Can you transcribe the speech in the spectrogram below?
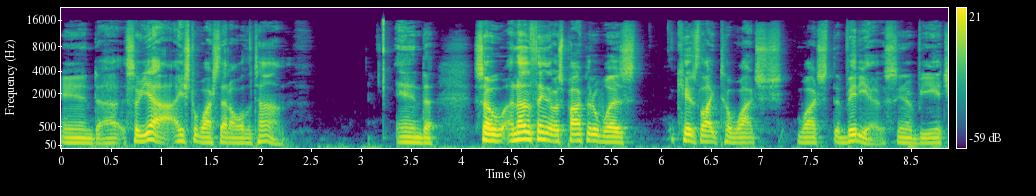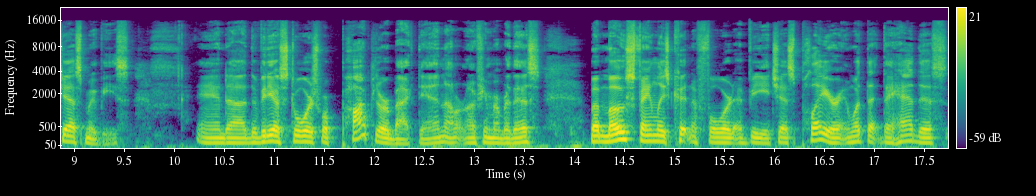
And uh, so, yeah, I used to watch that all the time. And uh, so another thing that was popular was kids like to watch watch the videos, you know, VHS movies. And uh, the video stores were popular back then. I don't know if you remember this, but most families couldn't afford a VHS player. And what that they had this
